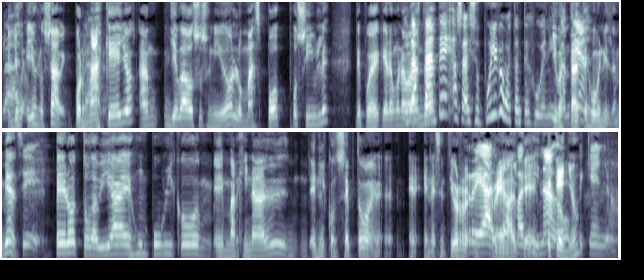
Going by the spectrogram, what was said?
Claro. Ellos, ellos lo saben. Por más que ellos han llevado su sonido lo más pop posible, después de que eran una y banda bastante, o sea, y su público es bastante juvenil y bastante también. juvenil también. Sí. Pero todavía es un público eh, marginal en el concepto, en, en- en el sentido re- Real, que es pequeño, pequeño,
